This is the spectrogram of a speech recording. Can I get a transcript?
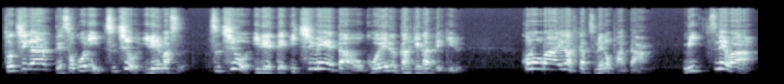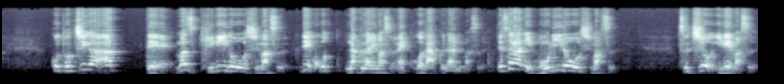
土地があってそこに土を入れます。土を入れて1メーターを超える崖ができる。この場合が2つ目のパターン。3つ目は、こう土地があって、まず切り戸をします。で、ここなくなりますよね。ここなくなります。で、さらに盛り土をします。土を入れます。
